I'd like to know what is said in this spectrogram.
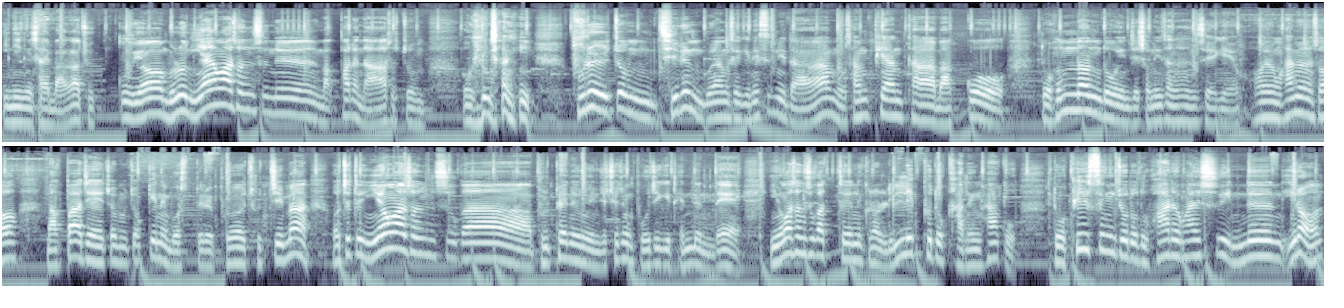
이닝을 잘 막아줬고요. 물론 이영하 선수는 막판에 나와서 좀 어, 굉장히 불을 좀 지른 모양새긴 했습니다. 뭐 3피안타 맞고 또 홈런도 이제 전희산 선수에게 허용하면서 막바지에 좀 쫓기는 모습들을 보여줬지만 어쨌든 이영하 선수가 불펜으로 이제 최종 보직이 됐는데 이영하 선수 같은 그런 릴리프도 가능하고 또 필승조로 도 활용할 수 있는 이런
